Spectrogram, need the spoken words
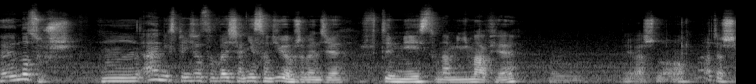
E, No cóż, mm, AMX 50120 nie sądziłem, że będzie w tym miejscu na minimapie, mm, ponieważ no, chociaż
